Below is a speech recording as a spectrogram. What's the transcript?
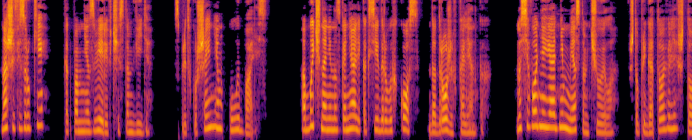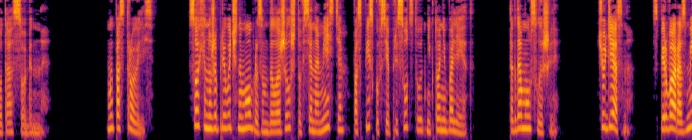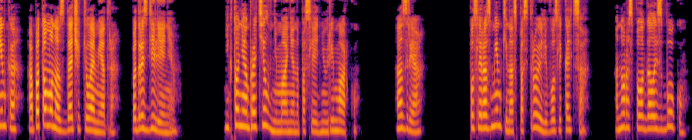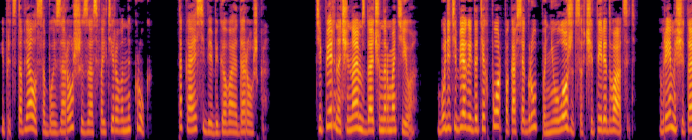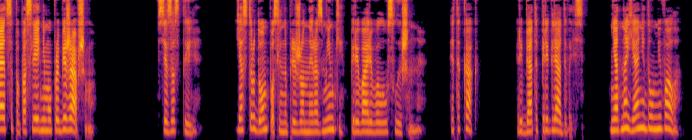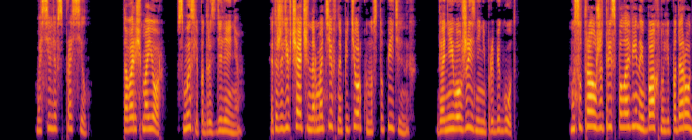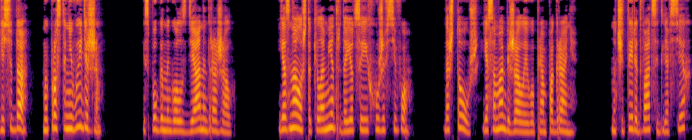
Наши физруки, как по мне, звери в чистом виде, с предвкушением улыбались. Обычно они нас гоняли, как сидоровых коз, до дрожи в коленках. Но сегодня я одним местом чуяла, что приготовили что-то особенное. Мы построились. Сохин уже привычным образом доложил, что все на месте, по списку все присутствуют, никто не болеет. Тогда мы услышали. Чудесно. Сперва разминка, а потом у нас сдача километра. Подразделением. Никто не обратил внимания на последнюю ремарку. А зря. После разминки нас построили возле кольца. Оно располагалось сбоку и представляло собой заросший заасфальтированный круг. Такая себе беговая дорожка. Теперь начинаем сдачу норматива. Будете бегать до тех пор, пока вся группа не уложится в 4.20. Время считается по последнему пробежавшему. Все застыли. Я с трудом после напряженной разминки переваривала услышанное. Это как? Ребята переглядывались. Ни одна я недоумевала. Васильев спросил. «Товарищ майор, в смысле подразделением? Это же девчачий норматив на пятерку на вступительных. Да они его в жизни не пробегут. Мы с утра уже три с половиной бахнули по дороге сюда. Мы просто не выдержим». Испуганный голос Дианы дрожал. Я знала, что километр дается ей хуже всего. Да что уж, я сама бежала его прям по грани. Но 4.20 для всех?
